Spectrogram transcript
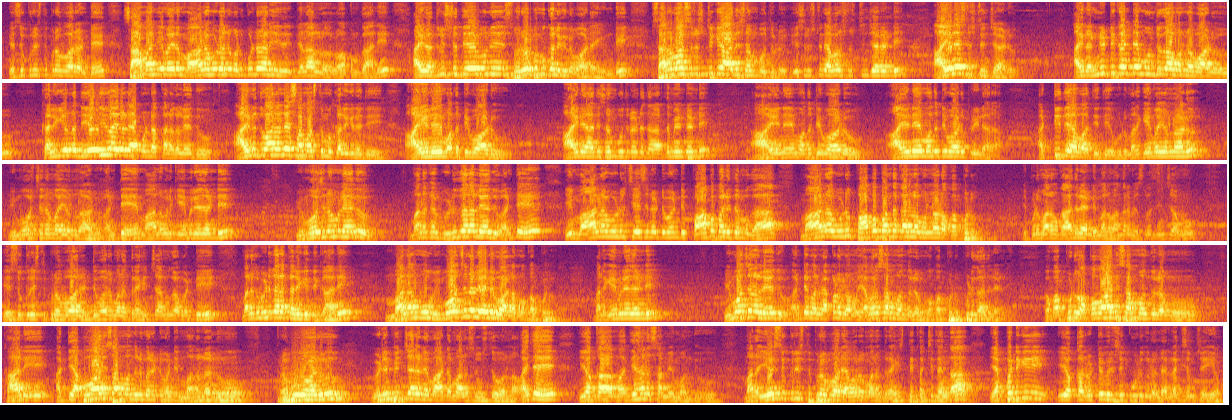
యేసుక్రీస్తు ప్రభు వారు అంటే సామాన్యమైన మానవుడు అని అనుకుంటున్నారు ఈ జనాల్లో లోకం కానీ ఆయన అదృశ్య దేవుని స్వరూపము కలిగిన వాడై ఉండి సర్వ సృష్టికి ఆది సంభూతుడు. ఈ సృష్టిని ఎవరు సృష్టించారండి? ఆయనే సృష్టించాడు. ఆయన అన్నిటికంటే ముందుగా ఉన్నవాడు కలిగి ఉన్నది ఏది ఆయన లేకుండా కలగలేదు. ఆయన ద్వారానే సమస్తము కలిగినది. ఆయనే మొదటివాడు. ఆయనే ఆది సంభూతుడు అంటే దాని అర్థం ఏంటండి? ఆయనే మొదటివాడు. ఆయనే మొదటివాడు ప్రియులరా. అట్టి దేవాతి దేవుడు మనకేమై ఉన్నాడు? విమోచనమై ఉన్నాడు. అంటే మానవులకి ఏమి లేదండి? విమోచనం లేదు. మనకు విడుదల లేదు. అంటే ఈ మానవుడు చేసినటువంటి పాప ఫలితముగా మానవుడు పాప బంధకాల్లో ఉన్నాడు ఒకప్పుడు. ఇప్పుడు మనం కాదులేండి. మనం అందరం విశ్వసించాము. యేసుక్రీస్తు ప్రభు వారు ఎట్టివారు మనం గ్రహించాము కాబట్టి మనకు విడుదల కలిగింది కానీ మనము విమోచన లేని వాళ్ళం ఒకప్పుడు. మనకేం లేదండి? విమోచన లేదు. అంటే మనం ఎక్కడ ఉన్నాము? ఎవరి సంబంధులము? ఒకప్పుడు. ఇప్పుడు కాదులేండి. ఒకప్పుడు అపవాది సంబంధులము కానీ అట్టి అపవాది సంబంధులమైనటువంటి మనలను ప్రభువారు విడిపించారనే మాట మనం చూస్తూ ఉన్నాం. అయితే ఈ యొక్క మధ్యాహ్న సమయం మందు మన యేసుక్రీస్తు ప్రభు వారు ఎవరో మనం గ్రహిస్తే ఖచ్చితంగా ఎప్పటికీ ఈ యొక్క రొట్టె విరిసి కూడుకుని నిర్లక్ష్యం చేయం.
